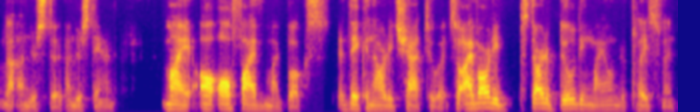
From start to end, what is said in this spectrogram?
not understood, understand my all, all five of my books. They can already chat to it. So I've already started building my own replacement.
